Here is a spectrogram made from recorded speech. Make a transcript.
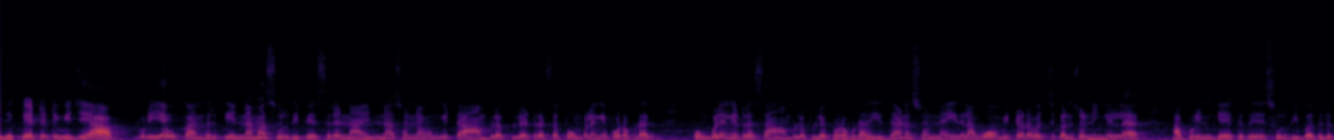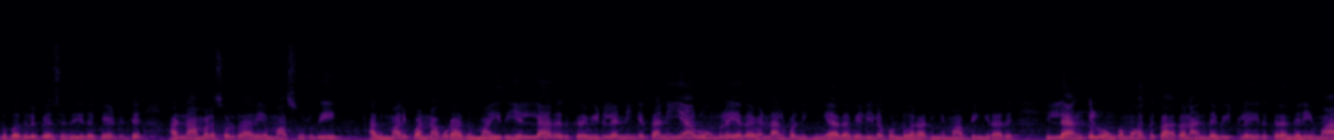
இதை கேட்டுட்டு விஜயா அப்படியே உட்காந்துருக்கு என்னம்மா சுருதி பேசுகிறேன் நான் என்ன சொன்னேன் உங்ககிட்ட ஆம்பளை பிள்ளை ட்ரெஸ்ஸை பொம்பளைங்க போடக்கூடாது. பொம்பளைங்க ட்ரெஸ்ஸை ஆம்பளை பிள்ளை போடக்கூடாது. இதுதானே சொன்னேன். இதெல்லாம் ஓன் வீட்டோட வச்சுக்கன்னு சொன்னீங்க. இல்லை? அப்படின்னு கேட்குது சுருதி பதிலுக்கு பதில் பேசுது. இதை கேட்டுட்டு அண்ணாமலை சொல்கிறாரு எம்மா சுருதி அது மாதிரி பண்ணக்கூடாதும்மா. இது எல்லோரும் இருக்கிற வீட்டில் நீங்கள் தனியாக ரூமில் எதை வேணாலும் பண்ணிக்கிங்க. அதை வெளியில் கொண்டு வராதிங்கம்மா அப்படிங்கிறாரு. இல்லை அங்கிள் உங்கள் முகத்துக்காக தான் நான் இந்த வீட்டில் இருக்கிறேன் தெரியுமா?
